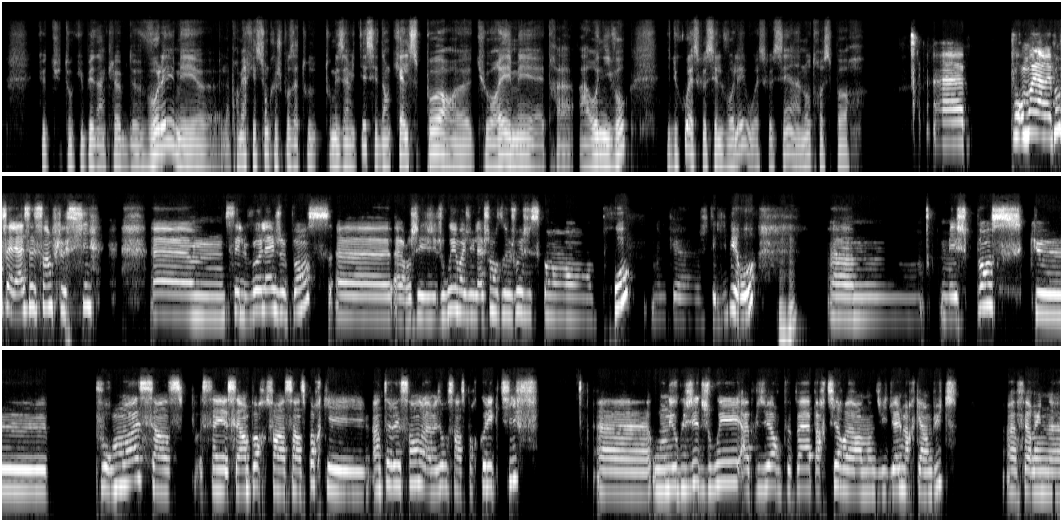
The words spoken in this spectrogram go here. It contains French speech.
que tu t'occupais d'un club de volley, mais euh, la première question que je pose à tous mes invités, c'est dans quel sport euh, tu aurais aimé être à, haut niveau? Et du coup, est-ce que c'est le volley ou est-ce que c'est un autre sport? Euh, Pour moi, la réponse, elle est assez simple aussi. Euh, c'est le volet, je pense. Euh, alors, j'ai joué, moi, j'ai eu la chance de jouer jusqu'en pro, donc j'étais libéraux. Mhm. mais je pense que pour moi, un, c'est un sport qui est intéressant dans la mesure où c'est un sport collectif. Où on est obligé de jouer à plusieurs. On ne peut pas partir en individuel, marquer un but, faire une,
